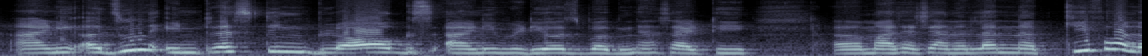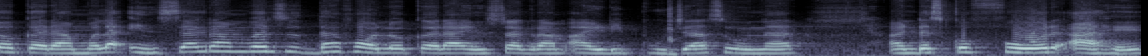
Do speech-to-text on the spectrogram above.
आणि अजून इंटरेस्टिंग ब्लॉग्स आणि व्हिडिओज बघण्यासाठी माझ्या चॅनलला नक्की फॉलो करा. मला इंस्टाग्रामवर सुद्धा फॉलो करा. Instagram I D Pooja Sonar underscore four आहे.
